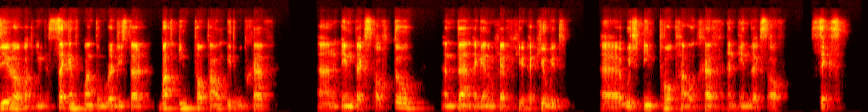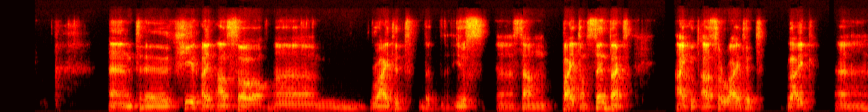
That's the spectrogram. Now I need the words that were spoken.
zero, but in the second quantum register, but in total, it would have an index of two. And then again, we have here a qubit, uh, which in total have an index of six. And uh, here I also um, write it, but use uh, some Python syntax. I could also write it like uh,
